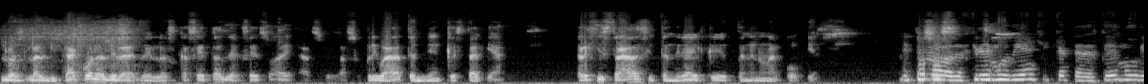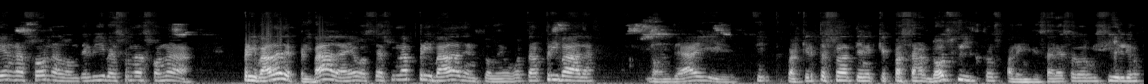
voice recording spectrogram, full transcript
los, las bitácoras de, de las casetas de acceso a, su, a su privada tendrían que estar ya registradas y tendría que tener una copia. Y tú lo describes muy bien, Chiquete, describes muy bien la zona donde él vive, es una zona privada de privada, ¿eh? o sea, es una privada dentro de otra privada donde hay, cualquier persona tiene que pasar dos filtros para ingresar a ese domicilio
